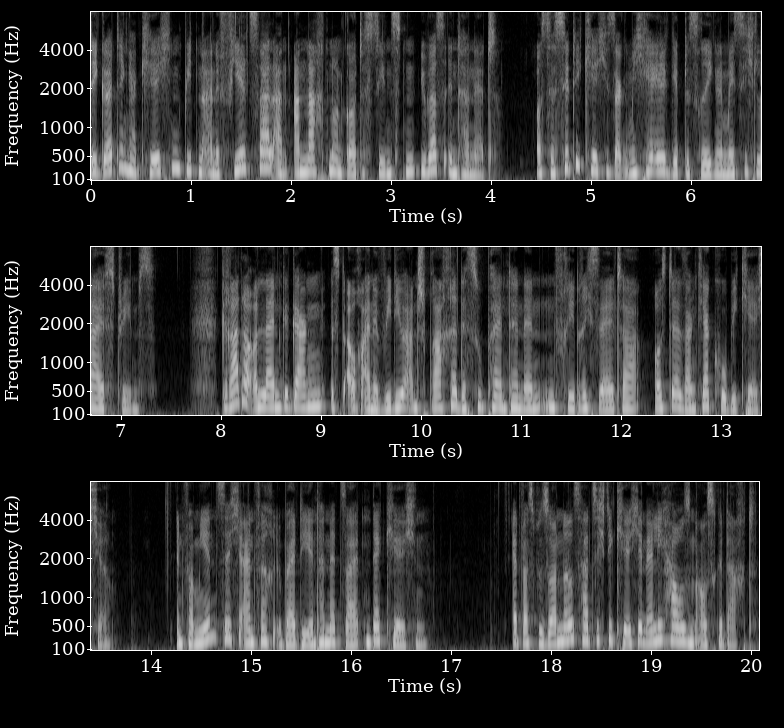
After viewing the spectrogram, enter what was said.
Die Göttinger Kirchen bieten eine Vielzahl an Andachten und Gottesdiensten übers Internet. Aus der Citykirche St. Michael gibt es regelmäßig Livestreams. Gerade online gegangen ist auch eine Videoansprache des Superintendenten Friedrich Selter aus der St. Jakobikirche. Informieren Sie sich einfach über die Internetseiten der Kirchen. Etwas Besonderes hat sich die Kirche in Ellihausen ausgedacht.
